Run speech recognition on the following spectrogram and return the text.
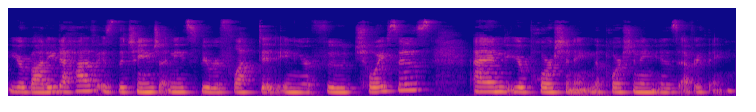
your body to have is the change that needs to be reflected in your food choices and your portioning. The portioning is everything.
